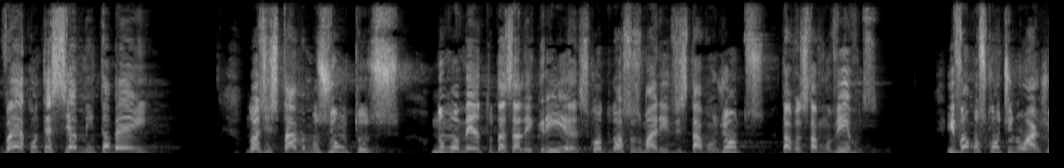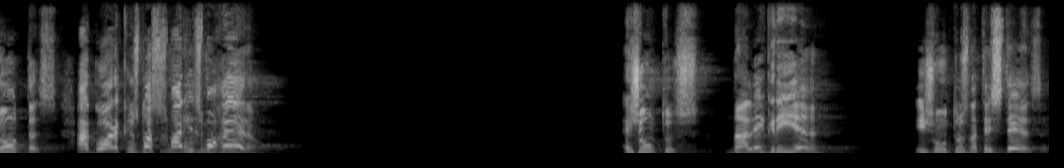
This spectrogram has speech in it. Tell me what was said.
vai acontecer a mim também. Nós estávamos juntos no momento das alegrias, quando nossos maridos estavam juntos, estavam, estavam vivos, e vamos continuar juntas agora que os nossos maridos morreram. É juntos na alegria e juntos na tristeza.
